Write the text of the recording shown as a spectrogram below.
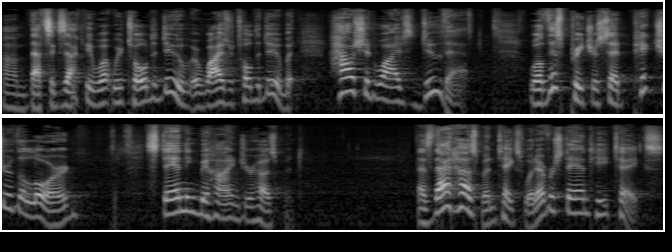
Um, that's exactly what we're told to do, or wives are told to do. But how should wives do that? Well, this preacher said, picture the Lord standing behind your husband. As that husband takes whatever stand he takes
